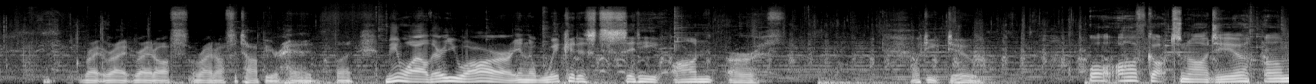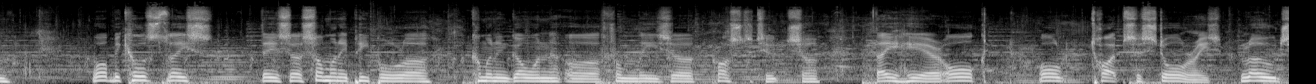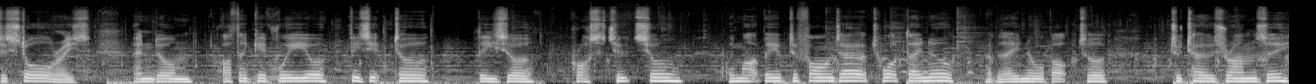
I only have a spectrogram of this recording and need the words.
right, right, right off, right off the top of your head. But meanwhile, there you are in the wickedest city on earth. What do you do? Well, I've got an idea. Um, well, because there's there's uh, so many people uh, coming and going uh, from these uh, prostitutes. Uh, they hear all all types of stories, loads of stories, and um, I think if we uh, visit these prostitutes, we might be able to find out what they know. Maybe they know about uh, Two Toes Ramsey,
